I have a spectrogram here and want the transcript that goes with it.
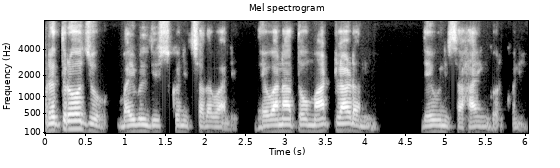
ప్రతిరోజు బైబిల్ తీసుకొని చదవాలి. దేవా నాతో మాట్లాడని దేవుని సహాయం కోరుకొని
